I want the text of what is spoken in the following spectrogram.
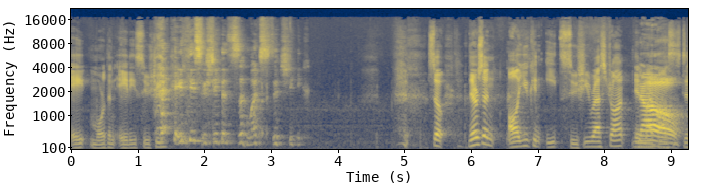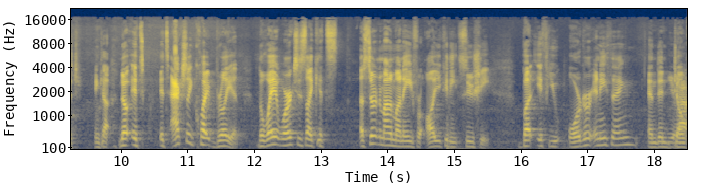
ate more than 80 sushi. Haiti sushi has so much sushi. So there's an all-you-can-eat sushi restaurant in my No. boss's ditch. In Cal- no, it's it's actually quite brilliant. The way it works is like it's a certain amount of money for all you can eat sushi. But if you order anything and then You don't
